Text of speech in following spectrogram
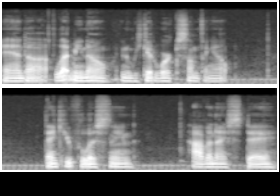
and uh, let me know, and we could work something out. Thank you for listening. Have a nice day.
